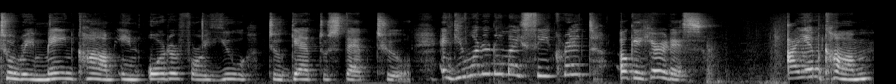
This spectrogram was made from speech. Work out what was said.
to remain calm in order for you to get to step two. And you want to know my secret? Okay, here it is. I am calm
